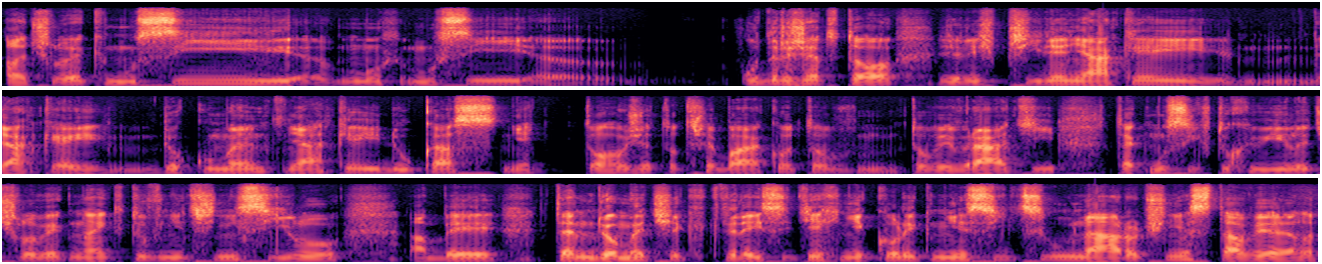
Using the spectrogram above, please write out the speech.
ale člověk musí, mu, musí eh, udržet to, že když přijde nějaký dokument, nějaký důkaz toho, že to třeba jako to, to vyvrátí, tak musí v tu chvíli člověk najít tu vnitřní sílu, aby ten domeček, který si těch několik měsíců náročně stavěl,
